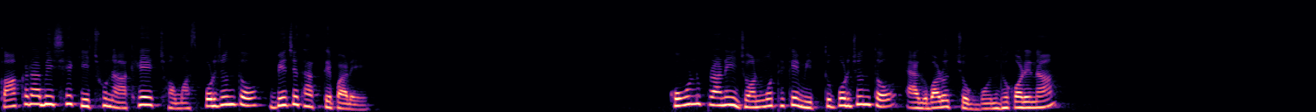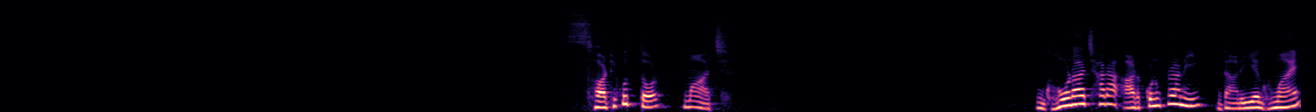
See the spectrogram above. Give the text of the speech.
কাঁকড়া বিষে কিছু না খেয়ে ছ মাস পর্যন্ত বেঁচে থাকতে পারে। কোন প্রাণী জন্ম থেকে মৃত্যু পর্যন্ত একবারও চোখ বন্ধ করে না? সঠিক উত্তর, মাছ। ঘোড়া ছাড়া আর কোন প্রাণী দাঁড়িয়ে ঘুমায়?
